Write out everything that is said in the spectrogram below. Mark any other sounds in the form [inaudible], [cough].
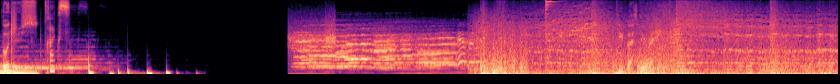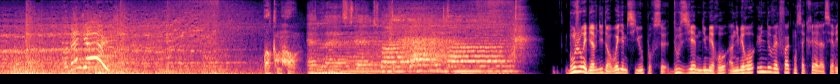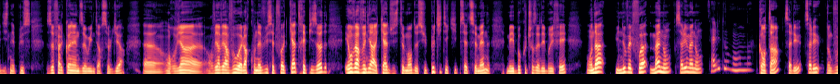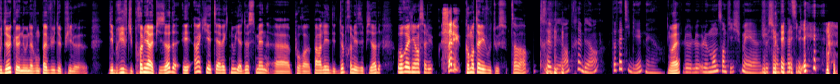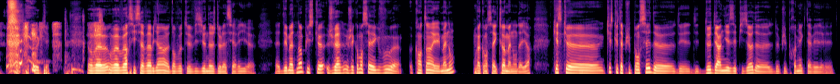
Bonus. Dans YMCU pour ce douzième numéro, un numéro une nouvelle fois consacré à la série Disney Plus The Falcon and the Winter Soldier. Euh, on, revient, euh, on revient vers vous alors qu'on a vu cette fois quatre épisodes et on va revenir à quatre justement dessus. Petite équipe cette semaine, mais beaucoup de choses à débriefer. On a une nouvelle fois Manon. Salut Manon. Salut tout le monde. Quentin, salut. Salut. Donc vous deux que nous n'avons pas vu depuis le débrief du premier épisode et un qui était avec nous il y a deux semaines euh, pour euh, parler des deux premiers épisodes. Aurélien, salut. Salut! Comment allez-vous tous? Ça va Très [laughs] bien, très bien. Un peu fatigué, mais euh, Ouais. le, le- le monde s'en fiche, mais je suis un peu [laughs] fatigué. [laughs] ok. On va, on va voir si ça va bien dans votre visionnage de la série euh, dès maintenant, puisque je vais, je vais commencer avec vous, euh, Quentin et Manon. On va commencer avec toi, Manon, d'ailleurs. Qu'est-ce que qu'est-ce que tu as pu penser de, des, deux derniers épisodes, euh, depuis le premier que t'avais-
